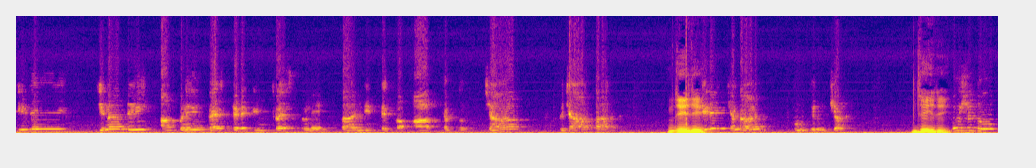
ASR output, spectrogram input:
ਜਿਹੜੇ ਜਿਨ੍ਹਾਂ ਦੇ ਆਪਣੇ ਵੈਸਟਡ ਇੰਟਰਸਟ ਨੇ ਰਾਜਨੀਤਿਕ ਆਰਥਿਕ ਜਾਂ ਵਿਚਾਰਧਾਰਕ ਜੀ ਜੀ। ਜਿਹੜੇ ਜਾਣ ਨੂੰ ਚੱਕ ਜੀ ਜੀ। ਕੁਝ ਲੋਕ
